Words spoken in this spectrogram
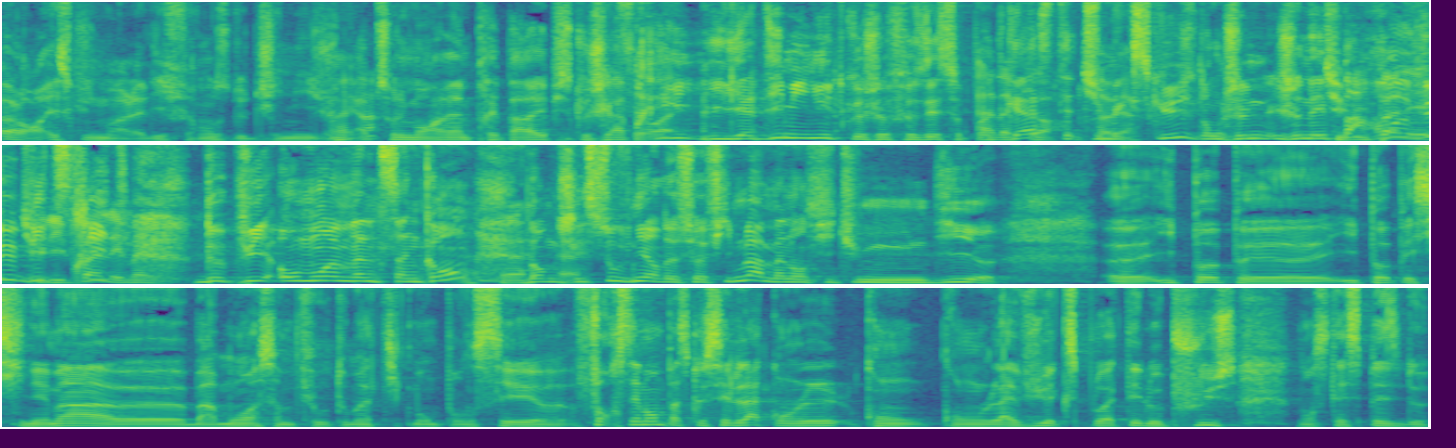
alors, excuse-moi, à la différence de Jimmy, je n'ai Ouais. absolument rien préparé puisque j'ai appris il y a 10 minutes que je faisais ce Ah, podcast. très tu m'excuses, donc je, n'ai Tu pas revu les- tu Beat lis pas Street les mails. depuis au moins 25 ans. donc j'ai souvenir de ce film-là. Maintenant, si tu me dis euh, euh, hip-hop, euh, hip-hop et cinéma, euh, bah moi, ça me fait automatiquement penser, forcément parce que c'est là qu'on l'a vu exploiter le plus dans cette espèce de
